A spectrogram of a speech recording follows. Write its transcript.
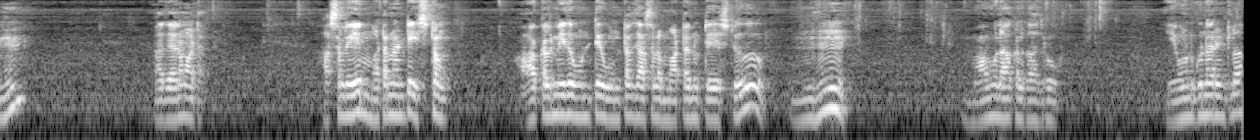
మ్మ్? అదనమాట అసలే మటన్ అంటే ఇష్టం. ఆకలి మీద ఉంటే ఉంటుంది అసలు మటన్ టేస్ట్. మామూలు ఆకలి కాదు రో ఏం వండుకున్నారు ఇంట్లో?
